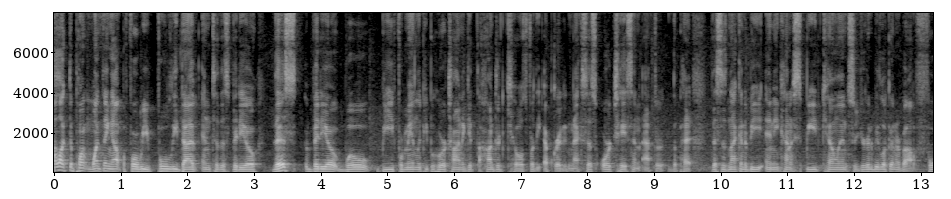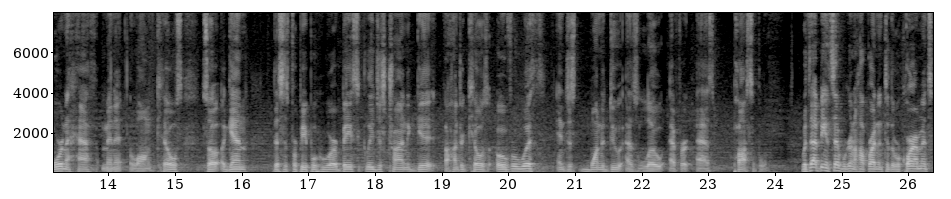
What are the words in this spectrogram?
I like to point one thing out before we fully dive into this video. This video will be for mainly people who are trying to get the 100 kills for the upgraded Nexus or chasing after the pet. This is not going to be any kind of speed killing, so you're going to be looking at about four and a half minute long kills. So again, this is for people who are basically just trying to get 100 kills over with and just want to do as low effort as possible. With that being said, we're going to hop right into the requirements.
